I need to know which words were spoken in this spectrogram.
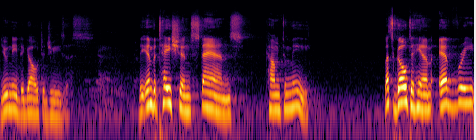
you need to go to Jesus. The invitation stands come to me. Let's go to Him every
